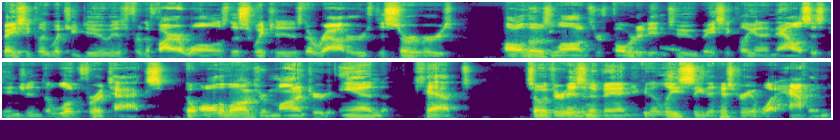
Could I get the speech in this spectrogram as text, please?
basically what you do is for the firewalls, the switches, the routers, the servers, all those logs are forwarded into basically an analysis engine to look for attacks. So all the logs are monitored and kept. So if there is an event, you can at least see the history of what happened.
